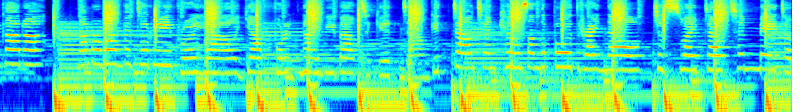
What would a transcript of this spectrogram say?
we got a number one victory royale. Yeah, Fortnite, we about to get down. Get down, 10 kills on the board right now. Just wiped out Tomato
